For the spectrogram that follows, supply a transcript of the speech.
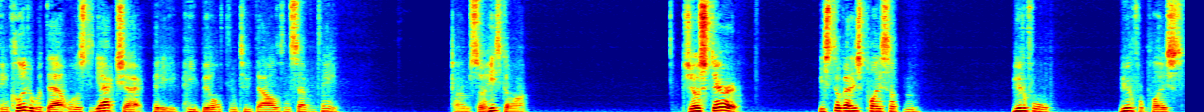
included with that was the Yak Shack that he, he built in 2017. Um, so he's gone. Joe Starrett, he's still got his place up in beautiful, beautiful place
